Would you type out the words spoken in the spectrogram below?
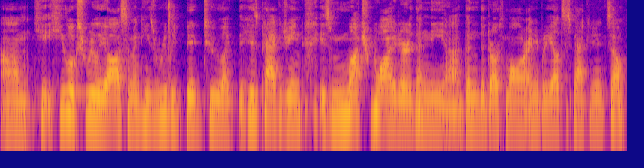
Um, he, he looks really awesome, and he's really big too. Like his packaging is much wider than the uh, than the Darth Maul or anybody else's packaging. So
